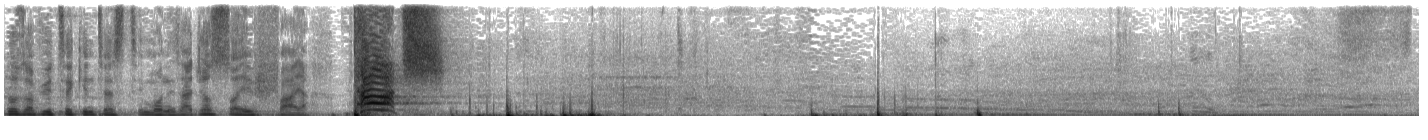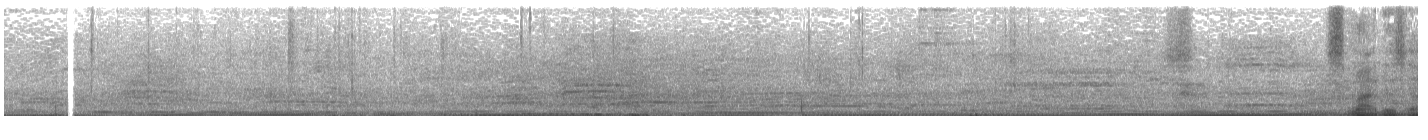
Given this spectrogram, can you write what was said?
Those of you taking testimonies, I just saw a fire. Touch! My desire.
